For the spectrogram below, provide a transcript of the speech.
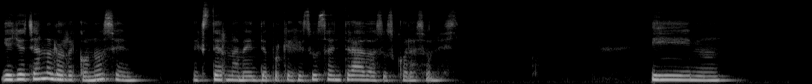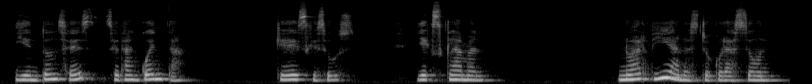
y ellos ya no lo reconocen externamente porque Jesús ha entrado a sus corazones. Y, y entonces se dan cuenta que es Jesús y exclaman, ¿no ardía nuestro corazón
